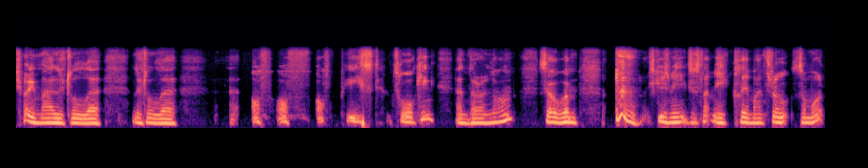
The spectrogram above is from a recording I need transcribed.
during my little uh, little uh, uh off off off piste talking, and there are none. So, um, excuse me, just let me clear my throat somewhat.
